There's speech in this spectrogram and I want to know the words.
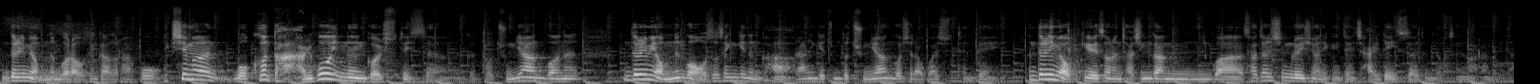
흔들림이 없는 거라고 생각을 하고 핵심은 뭐 그건 다 알고 있는 걸 수도 있어요. 그러니까 더 중요한 거는 흔들림이 없는 거 어디서 생기는가라는 게 좀 더 중요한 것이라고 할 수 있을 텐데 흔들림이 없기 위해서는 자신감과 사전 시뮬레이션이 굉장히 잘 돼 있어야 된다고 생각을 합니다.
